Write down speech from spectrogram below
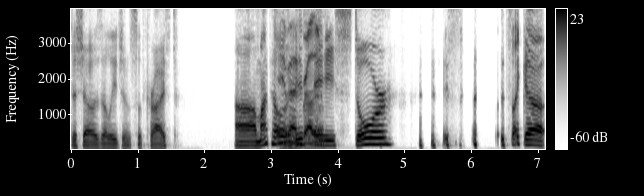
to show his allegiance with Christ. Uh, My Pillow Amen, is brother. a store. it's, it's like a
